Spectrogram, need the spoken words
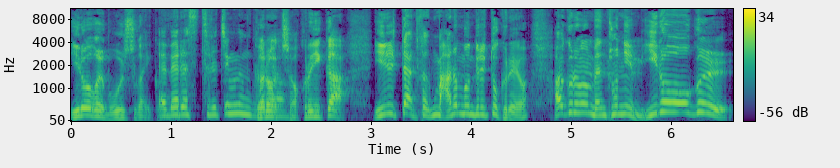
1억을 모을 수가 있거든요. 에베레스트를 찍는군요. 그렇죠. 그러니까 일단 많은 분들이 또 그래요. 아 그러면 멘토님 1억을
